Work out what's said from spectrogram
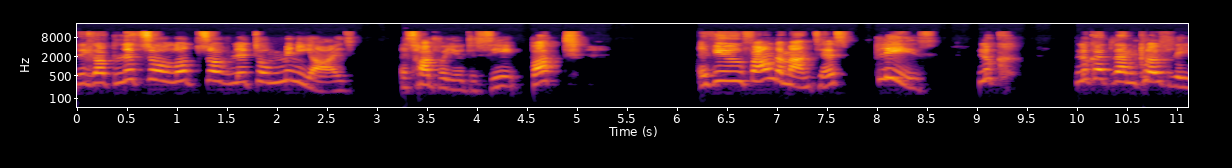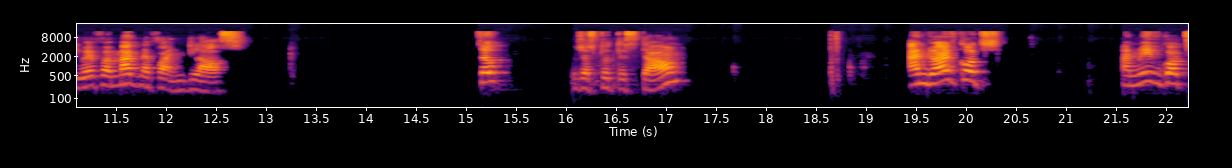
They got little, lots of little mini eyes. It's hard for you to see, but if you found a mantis, please look look at them closely with a magnifying glass. So we'll just put this down. And I've got, and we've got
